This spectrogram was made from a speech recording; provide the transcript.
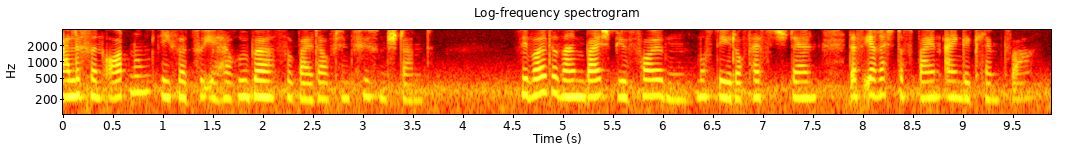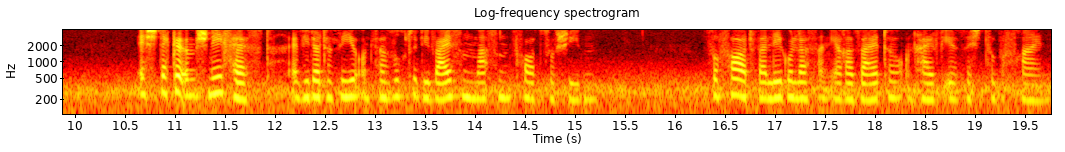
Alles in Ordnung? rief er zu ihr herüber, sobald er auf den Füßen stand. Sie wollte seinem Beispiel folgen, musste jedoch feststellen, dass ihr rechtes Bein eingeklemmt war. Ich stecke im Schnee fest, erwiderte sie und versuchte die weißen Massen fortzuschieben. Sofort war Legolas an ihrer Seite und half ihr, sich zu befreien.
